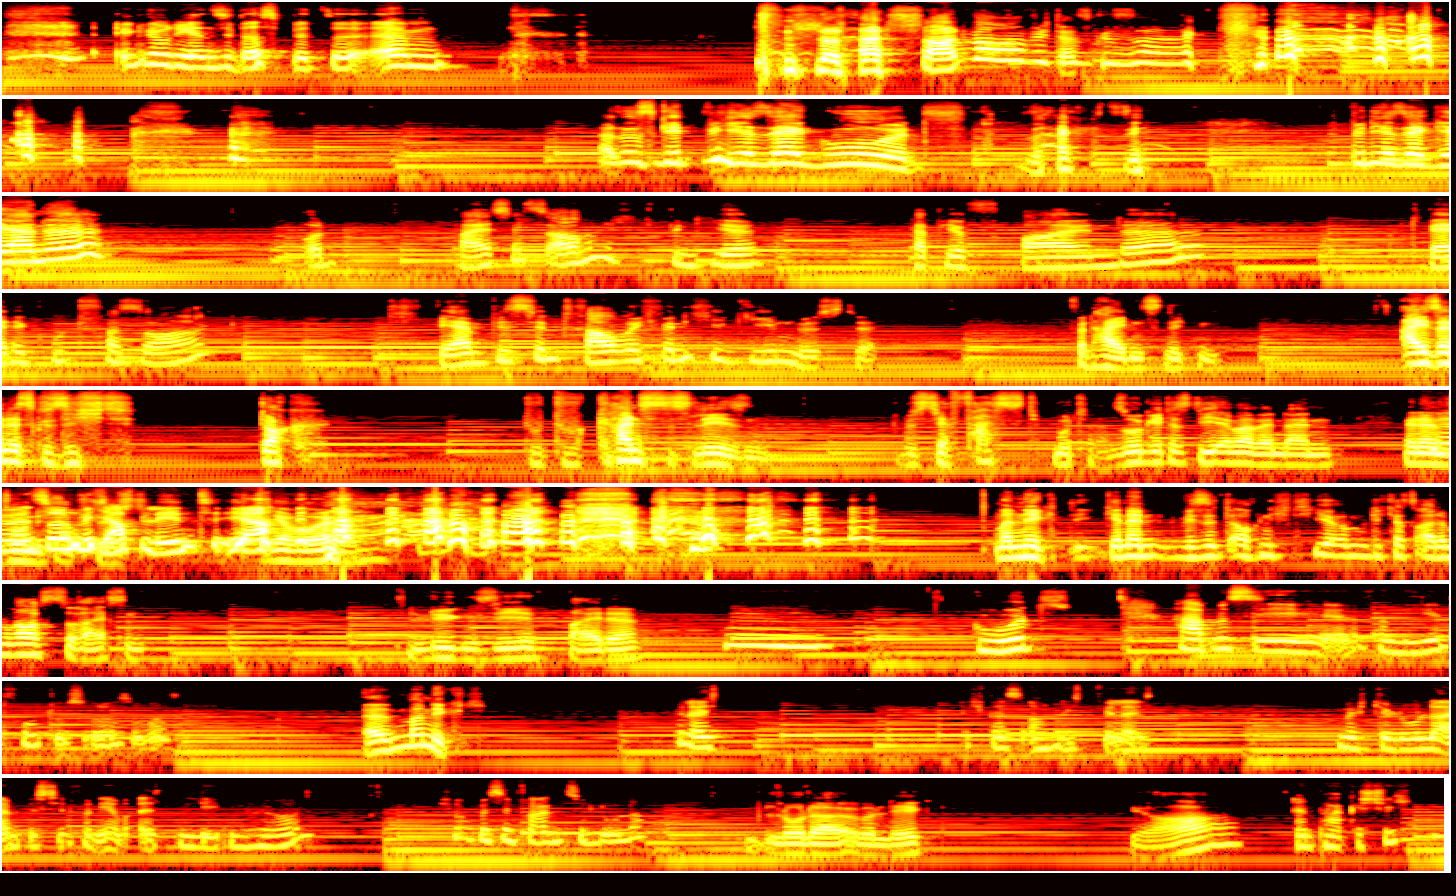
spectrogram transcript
Ignorieren Sie das bitte. Ähm, Lola schaut, warum habe ich das gesagt? also es geht mir hier sehr gut, sagt sie. Ich bin hier sehr gerne und weiß jetzt auch nicht, ich bin hier, ich habe hier Freunde und werde gut versorgt. Ich wäre ein bisschen traurig, wenn ich hier gehen müsste. Von Heidens Nicken. Eisernes Gesicht. Doc, du, du kannst es lesen. Du bist ja fast Mutter. So geht es dir immer, wenn dein, wenn dein Wenn Sohn, mein Sohn mich ablehnt, ja. Jawohl. Man nickt. Wir sind auch nicht hier, um dich aus allem rauszureißen. Lügen sie beide. Hm. Gut. Haben Sie äh, Familienfotos oder sowas? Äh, man nickt. Vielleicht, ich weiß auch nicht, vielleicht möchte Lola ein bisschen von ihrem alten Leben hören. Ich noch ein bisschen Fragen zu Lola. Lola überlegt. Ja, Ein paar Geschichten.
